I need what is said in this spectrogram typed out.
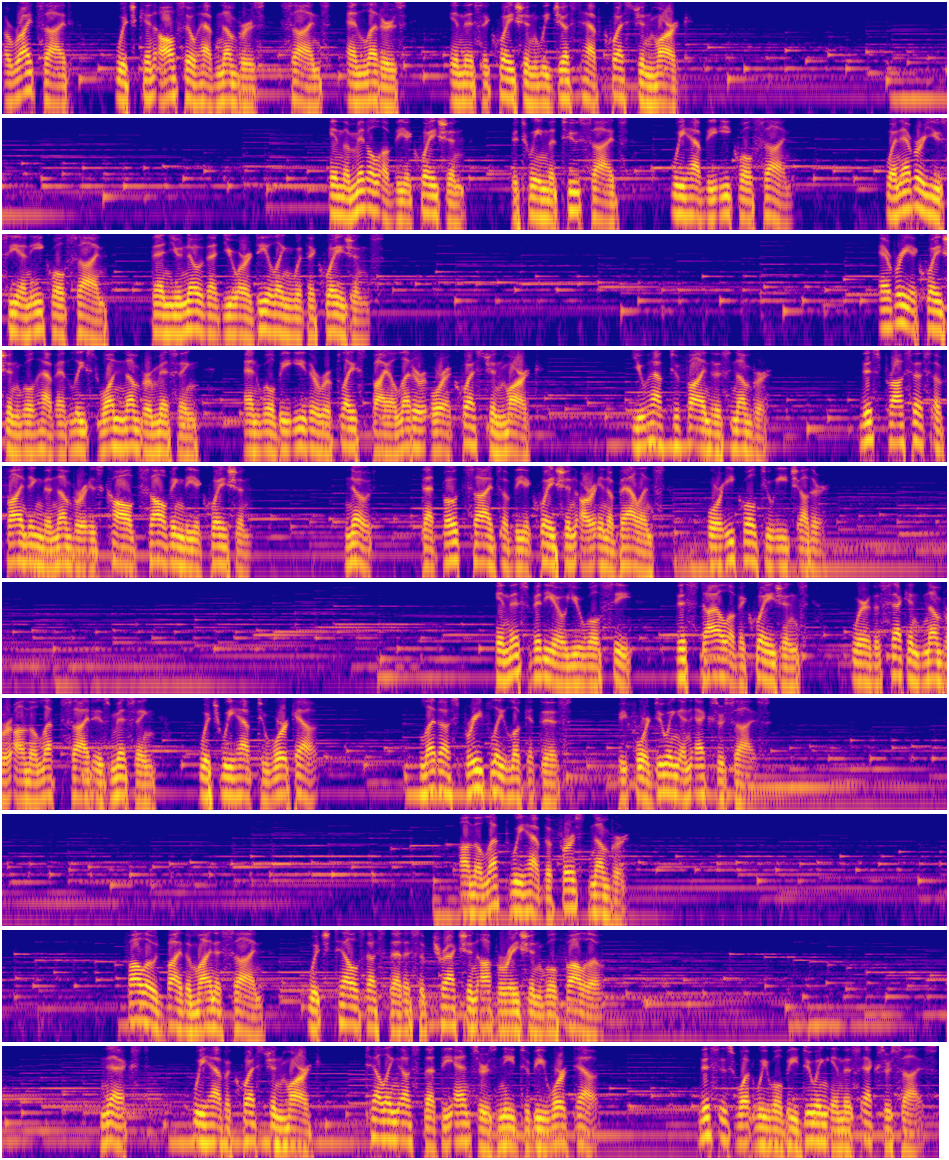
A right side, which can also have numbers, signs, and letters, in this equation we just have question mark. In the middle of the equation, between the two sides, we have the equal sign. Whenever you see an equal sign, then you know that you are dealing with equations. Every equation will have at least one number missing, and will be either replaced by a letter or a question mark. You have to find this number. This process of finding the number is called solving the equation. Note, that both sides of the equation are in a balance, or equal to each other. In this video you will see, this style of equations, where the second number on the left side is missing, which we have to work out. Let us briefly look at this, before doing an exercise. On the left we have the first number, followed by the minus sign, which tells us that a subtraction operation will follow. Next, we have a question mark, telling us that the answers need to be worked out. This is what we will be doing in this exercise.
